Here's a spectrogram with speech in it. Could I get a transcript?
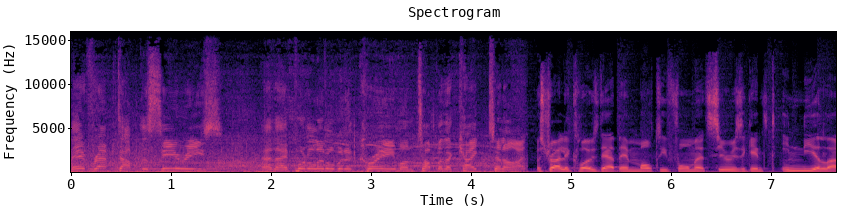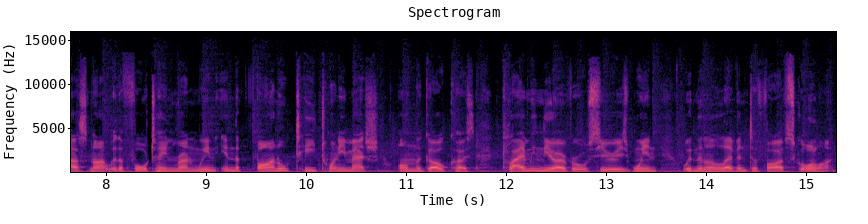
They've wrapped up the series and they put a little bit of cream on top of the cake tonight. Australia closed out their multi format series against India last night with a 14 run win in the final T20 match on the Gold Coast, claiming the overall series win with an 11 5 scoreline.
